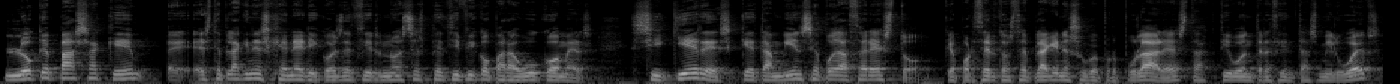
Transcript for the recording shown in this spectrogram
Lo que pasa que este plugin es genérico, es decir, no es específico para WooCommerce. Si quieres que también se pueda hacer esto, que por cierto este plugin es súper popular, ¿eh? está activo en 300.000 webs,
